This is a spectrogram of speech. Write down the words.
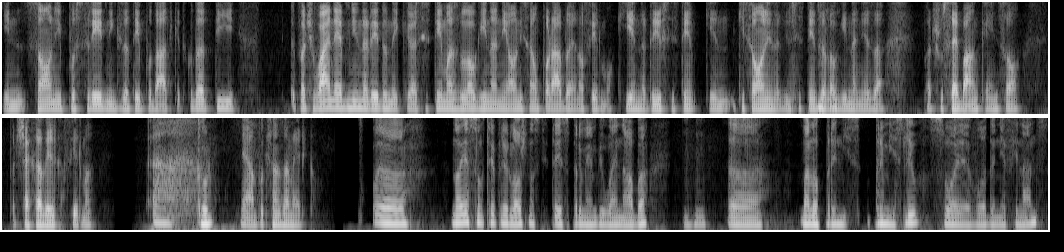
in so oni posrednik za te podatke. Tako da ti pač Vajneb ni naredil nekega sistema za loginanje, oni samo uporabljajo eno firmo, ki, je sistem, ki, ki so oni naredili sistem za Mhm. loginanje za pač vse banke in so pač taka velika firma. Uh, Cool. Ja, ampak sam za Ameriko. Uh, no, jaz sem v tej priložnosti, tej spremembi Wajnaba, Uh -huh. uh, malo prenis, premislil svoje vodenje financ.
